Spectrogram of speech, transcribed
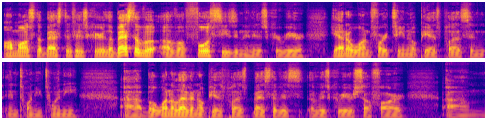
almost the best of his career, the best of a, of a full season in his career. He had a 114 OPS plus in, in 2020, uh, but 111 OPS plus, best of his of his career so far. Um,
